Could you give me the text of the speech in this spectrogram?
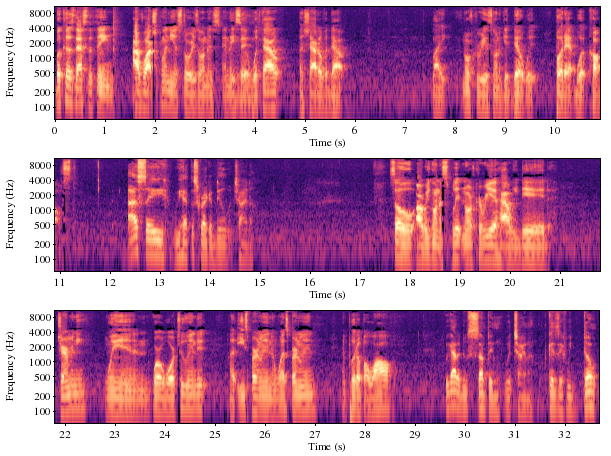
Because that's the thing. I've watched plenty of stories on this, and they said without a shadow of a doubt, like North Korea is going to get dealt with, but at what cost? I say we have to strike a deal with China. So, are we going to split North Korea how we did Germany when World War II ended? Uh, East Berlin and West Berlin, and put up a wall. We got to do something with China because if we don't,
